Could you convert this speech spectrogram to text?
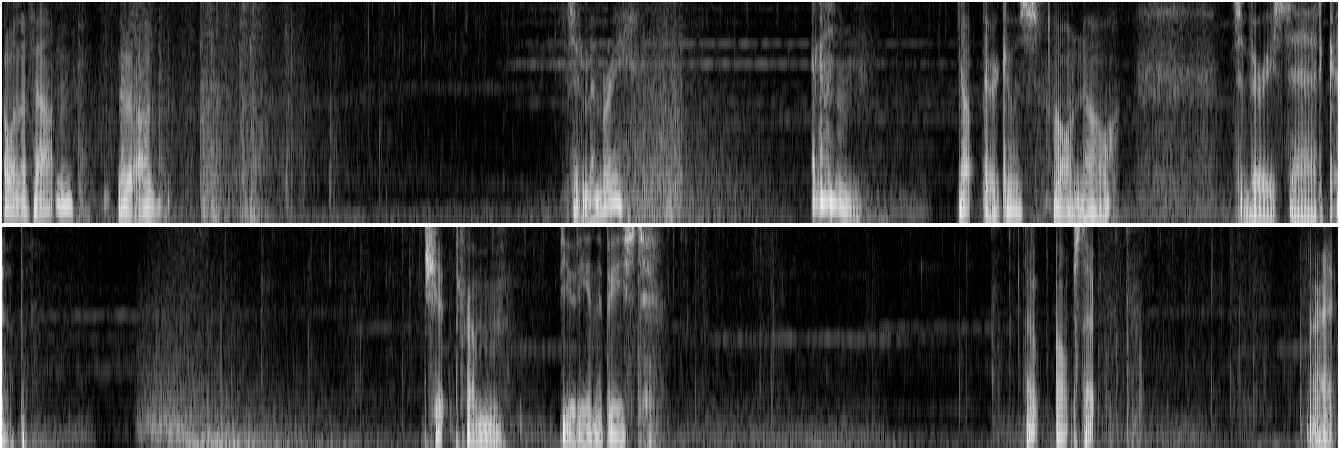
Oh, in the fountain? Uh, Is it a memory? oh, there it goes. Oh no. It's a very sad cup. Chip from Beauty and the Beast. Oh, oh, I'm stuck. Alright,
